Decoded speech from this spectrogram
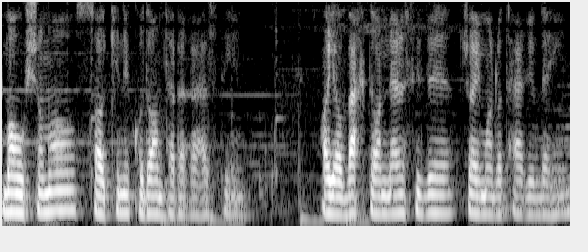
ما و شما ساکن کدام طبقه هستیم؟ آیا وقت آن نرسیده جایمان را تغییر دهیم؟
